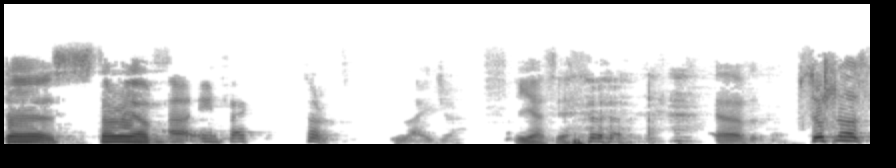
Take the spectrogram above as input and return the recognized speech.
the story of Uh, in fact, third Elijah. yes, yes. Всушност,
